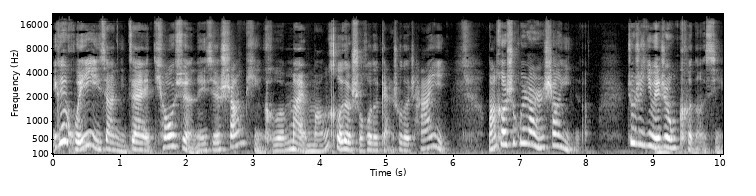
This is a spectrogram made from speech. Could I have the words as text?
你可以回忆一下你在挑选那些商品和买盲盒的时候的感受的差异。盲盒是会让人上瘾的，就是因为这种可能性。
